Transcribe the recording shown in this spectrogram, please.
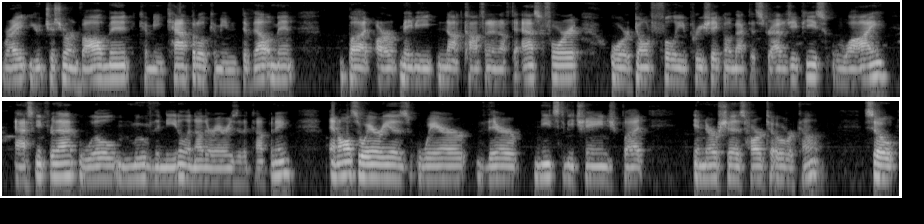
right? You just your involvement, can mean capital, can mean development, but are maybe not confident enough to ask for it or don't fully appreciate going back to the strategy piece why asking for that will move the needle in other areas of the company and also areas where there needs to be change but inertia is hard to overcome. So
